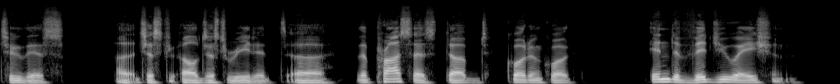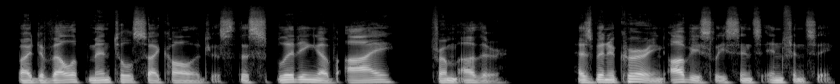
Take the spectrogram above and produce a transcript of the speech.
to this uh, just I'll just read it. Uh, the process dubbed "quote unquote" individuation by developmental psychologists, the splitting of I from other, has been occurring obviously since infancy.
